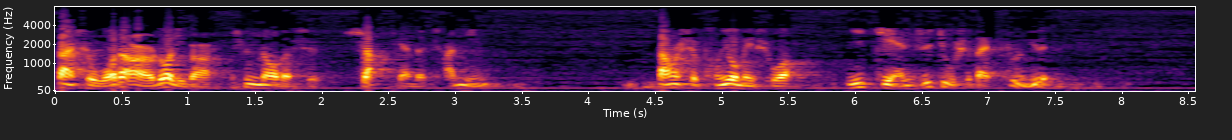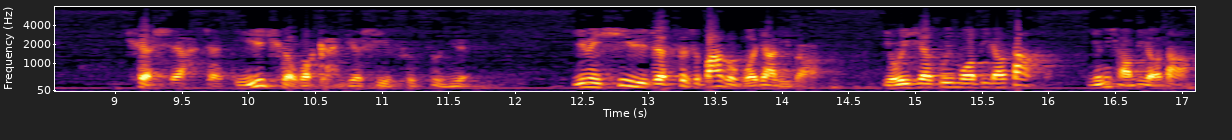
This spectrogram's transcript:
但是我的耳朵里边听到的是夏天的蝉鸣。当时朋友们说你简直就是在自虐。确实啊，这的确我感觉是一次自虐，因为西域这四十八个国家里边有一些规模比较大、影响比较大，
